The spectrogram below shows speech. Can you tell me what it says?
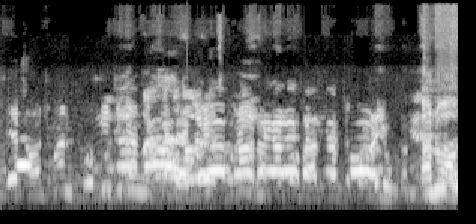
ਇਹ ਨੌਜਵਾਨ ਮੋਦੀ ਜੀ ਦੀਆਂ ਨੀਤੀਆਂ ਲੈ ਕੇ ਤਰ੍ਹਾਂ ਆਬਾਦ ਕਰਨ ਚ ਤੁਹਾਡਾ ਯੋਗਦਾਨ ਧੰਨਵਾਦ।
